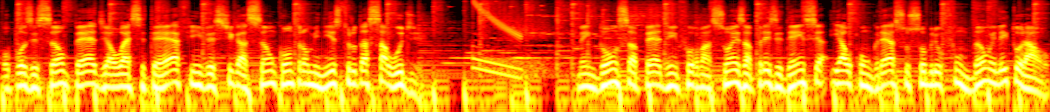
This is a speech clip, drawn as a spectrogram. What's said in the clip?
Oposição pede ao STF investigação contra o ministro da Saúde. Mendonça pede informações à presidência e ao Congresso sobre o fundão eleitoral.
